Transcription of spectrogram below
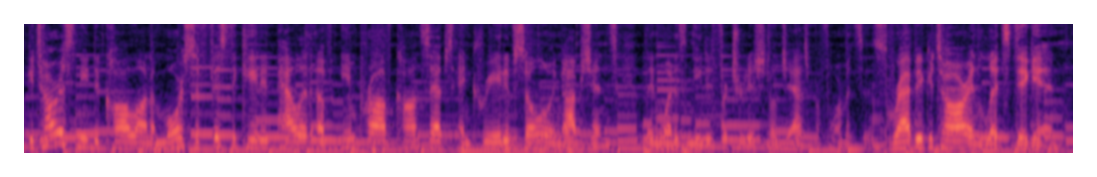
guitarists need to call on a more sophisticated palette of improv concepts and creative soloing options than what is needed for traditional jazz performances. Grab your guitar and let's dig in.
